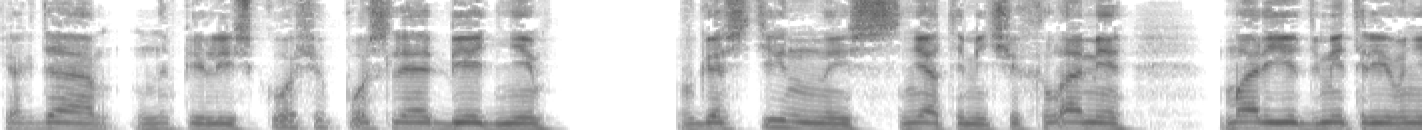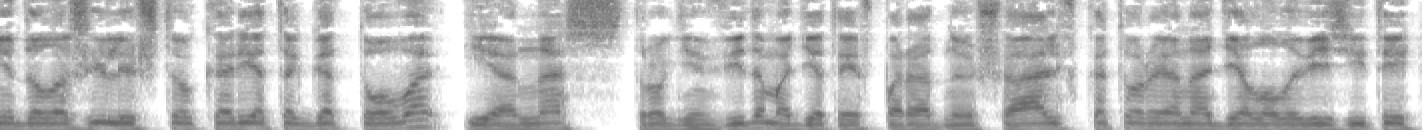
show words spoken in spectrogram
Когда напились кофе после обедни, в гостиной с снятыми чехлами Марье Дмитриевне доложили, что карета готова, и она с строгим видом, одетая в парадную шаль, в которой она делала визиты,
